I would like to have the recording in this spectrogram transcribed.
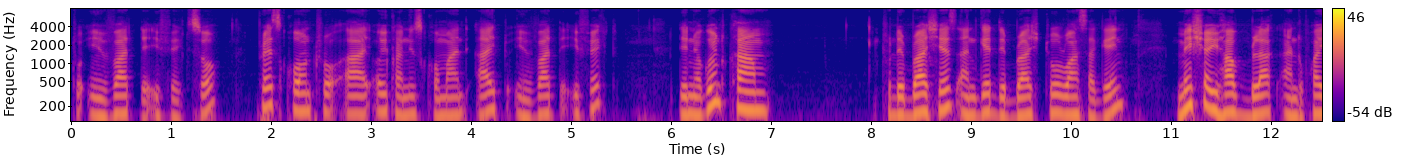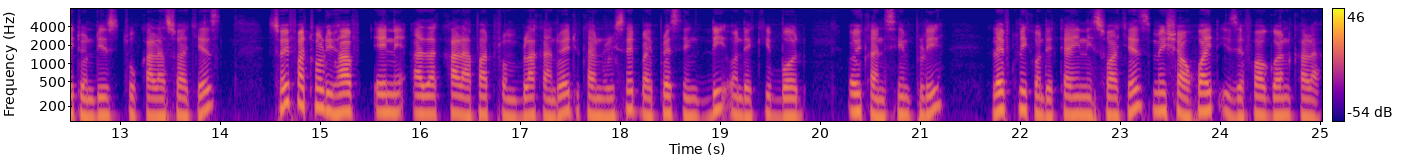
to invert the effect. So press Ctrl I or you can use Command I to invert the effect. Then you're going to come to the brushes and get the brush tool once again. Make sure you have black and white on these two color swatches. So if at all you have any other color apart from black and white, you can reset by pressing D on the keyboard or you can simply left click on the tiny swatches. Make sure white is a foreground color.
